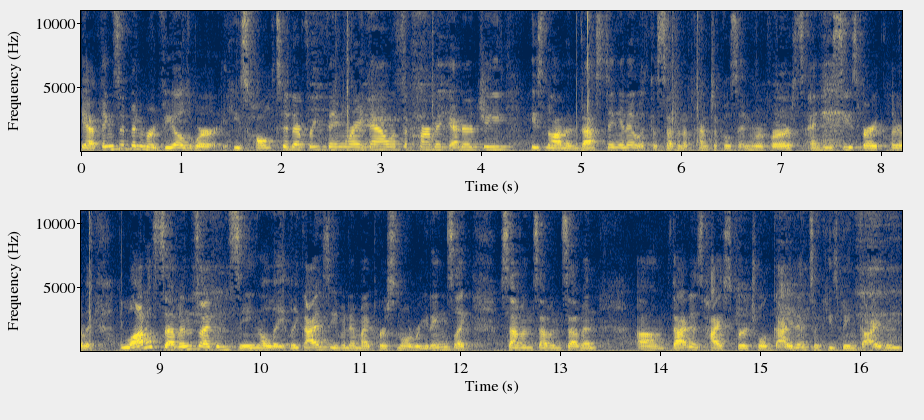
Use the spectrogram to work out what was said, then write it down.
Yeah, things have been revealed where he's halted everything right now with the karmic energy. He's not investing in it with the Seven of Pentacles in reverse, and he sees very clearly. A lot of sevens I've been seeing lately, guys, even in my personal readings, like 777. Um, that is high spiritual guidance, so he's being guided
